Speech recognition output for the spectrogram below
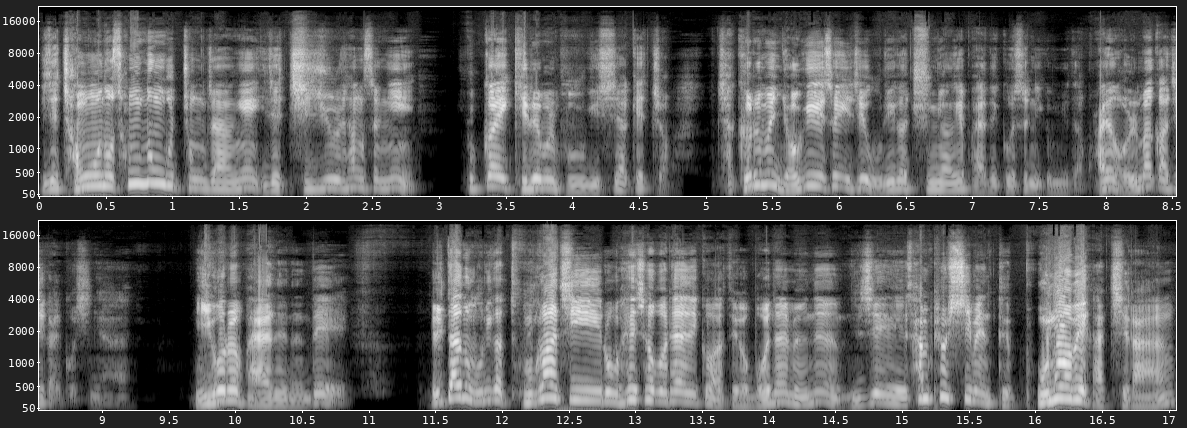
이제 정원호 성동구청장의 이제 지지율 상승이 주가에 기름을 부으기 시작했죠. 자, 그러면 여기에서 이제 우리가 중요하게 봐야 될 것은 이겁니다. 과연 얼마까지 갈 것이냐. 이거를 봐야 되는데 일단은 우리가 두 가지로 해석을 해야 될 것 같아요. 뭐냐면은 이제 삼표 시멘트 본업의 가치랑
